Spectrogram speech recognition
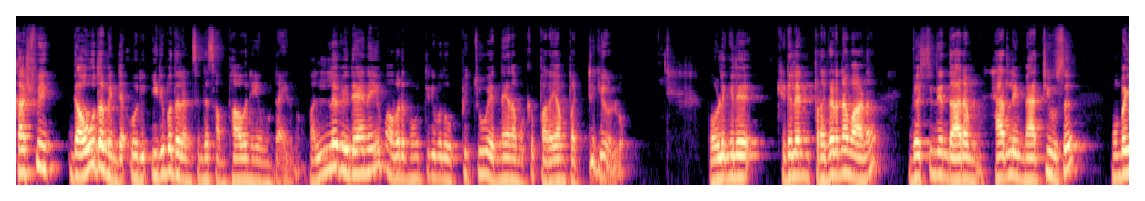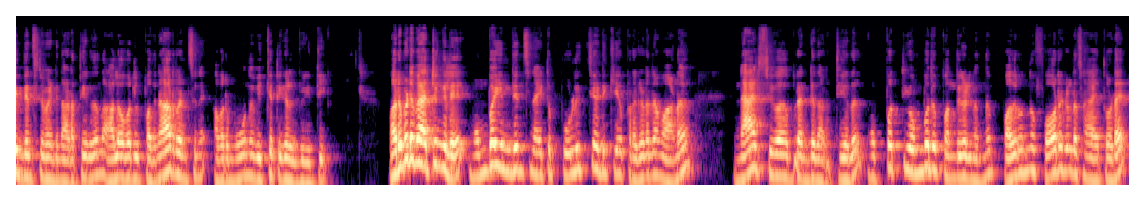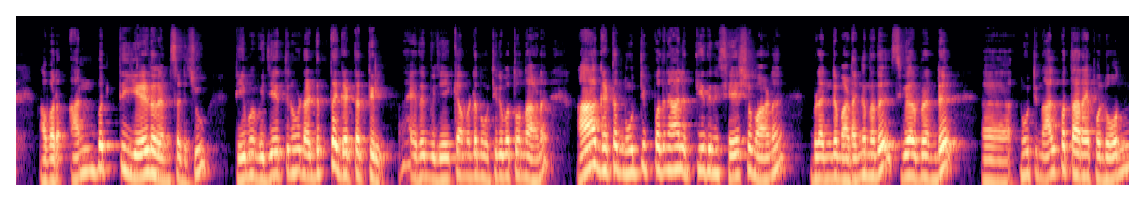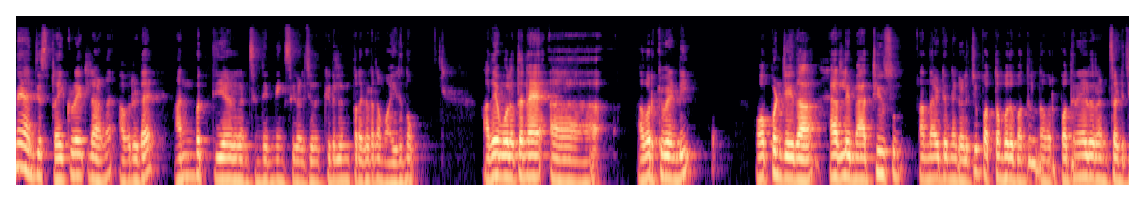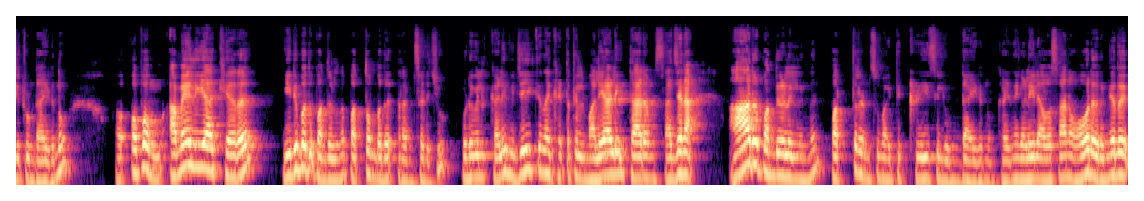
കശ്വി ഗൗതമിന്റെ ഒരു ഇരുപത് റൺസിന്റെ സംഭാവനയും ഉണ്ടായിരുന്നു. വല്ല വിധേനയും അവർ നൂറ്റി ഇരുപത് ഒപ്പിച്ചു എന്നേ നമുക്ക് പറയാൻ പറ്റുകയുള്ളൂ. ബൗളിങ്ങിൽ കിടിലൻ പ്രകടനമാണ്. വെസ്റ്റ് ഇന്ത്യൻ താരം ഹാർലി മാത്യൂസ് മുംബൈ ഇന്ത്യൻസിന് വേണ്ടി നടത്തിയിരുന്നത് നാല് ഓവറിൽ പതിനാറ് റൺസിന് അവർ മൂന്ന് വിക്കറ്റുകൾ വീഴ്ത്തി. മറുപടി ബാറ്റിങ്ങിൽ മുംബൈ ഇന്ത്യൻസിനായിട്ട് പൊളിച്ചടുക്കിയ പ്രകടനമാണ് നാറ്റ് ശിവബ്രൻഡ് നടത്തിയത്. മുപ്പത്തി ഒമ്പത് പന്തുകളിൽ നിന്ന് പതിനൊന്ന് ഫോറുകളുടെ സഹായത്തോടെ അവർ അൻപത്തിയേഴ് റൺസ് അടിച്ചു. ടീം വിജയത്തിനോട് അടുത്ത ഘട്ടത്തിൽ അതായത് വിജയിക്കാൻ വേണ്ടി നൂറ്റി ഇരുപത്തൊന്നാണ് ആ ഘട്ടം നൂറ്റി പതിനാല് എത്തിയതിന് ശേഷമാണ് ബ്രൻഡ് മടങ്ങുന്നത്. സിവർ ബ്രണ്ട് നൂറ്റി നാൽപ്പത്തി ആറ് പോയിന്റ് ഒന്ന് അഞ്ച് സ്ട്രൈക്ക് റേറ്റിലാണ് അവരുടെ അൻപത്തിയേഴ് റൺസിന്റെ ഇന്നിങ്സ് കളിച്ചത്. കിടിലൻ പ്രകടനമായിരുന്നു. അതേപോലെ തന്നെ അവർക്ക് വേണ്ടി ഓപ്പൺ ചെയ്ത ഹാർലി മാത്യൂസും നന്നായിട്ട് തന്നെ കളിച്ചു. പത്തൊമ്പത് പന്തിൽ നിന്ന് അവർ പതിനേഴ് റൺസ് അടിച്ചിട്ടുണ്ടായിരുന്നു. ഒപ്പം അമേലിയ ഖേർ ഇരുപത് പന്തിൽ നിന്ന് പത്തൊമ്പത് റൺസ് അടിച്ചു. ഒടുവിൽ കളി വിജയിക്കുന്ന ഘട്ടത്തിൽ മലയാളി താരം സജന ആറ് പന്തുകളിൽ നിന്ന് പത്ത് റൺസുമായിട്ട് ക്രീസിൽ ഉണ്ടായിരുന്നു. കഴിഞ്ഞ കളിയിൽ അവസാനം ഓവർ എറിഞ്ഞത്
